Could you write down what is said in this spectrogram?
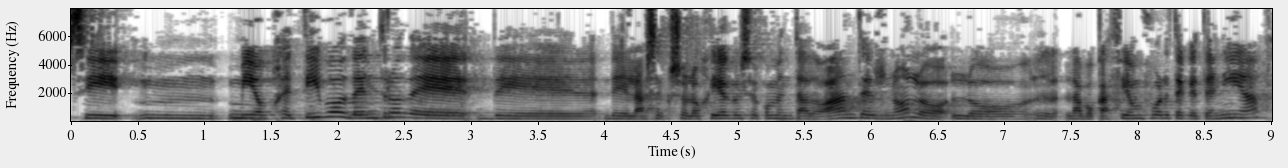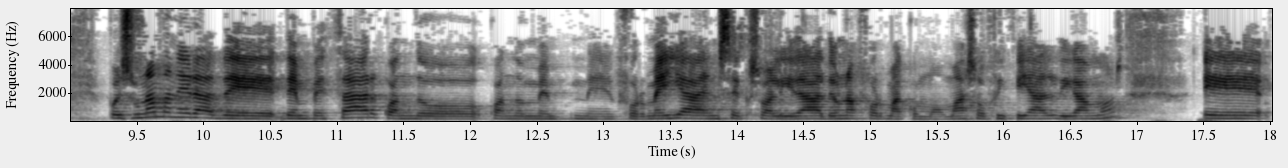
Sí, mm, mi objetivo dentro de, de, la sexología que os he comentado antes, ¿no? Lo, la vocación fuerte que tenía, pues una manera de, empezar cuando, cuando me, me formé ya en sexualidad de una forma como más oficial, digamos, eh,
